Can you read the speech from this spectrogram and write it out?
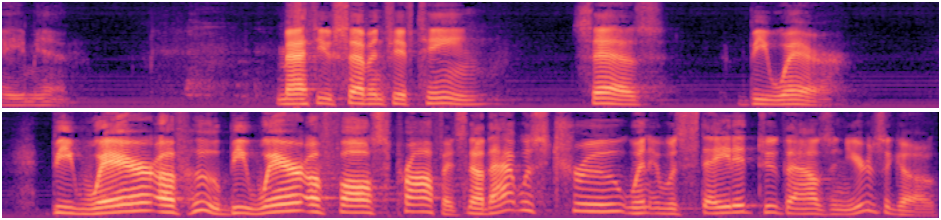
Amen. Matthew 7:15 says, "Beware." Beware of who? Beware of false prophets. Now that was true when it was stated 2000 years ago.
